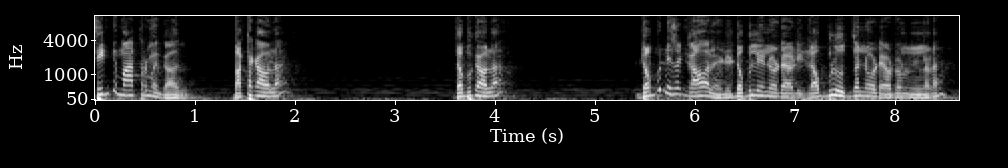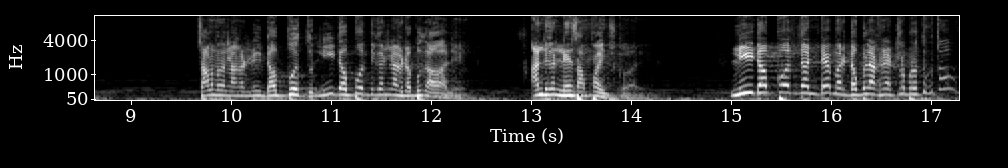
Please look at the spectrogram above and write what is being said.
తిండి మాత్రమే కాదు. బట్ట కావాలా? డబ్బు కావాలా? డబ్బు నిజం కావాలండి. డబ్బు లేనివాడు డబ్బులు వద్దన్నవాడు ఎవడన్నా ఉన్నాడా? చాలామంది నాకు నీ డబ్బు వద్దు. నీ డబ్బు వద్దు కానీ నాకు డబ్బు కావాలి. అందుకని నేను సంపాదించుకోవాలి. నీ డబ్బు వద్దంటే మరి డబ్బు లేకుండా ఎట్లా బ్రతుకుతావు?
